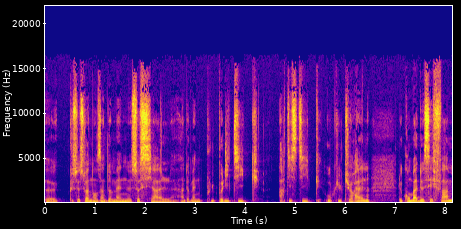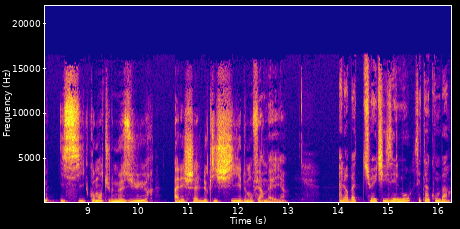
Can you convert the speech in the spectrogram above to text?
euh, que ce soit dans un domaine social, un domaine plus politique, artistique ou culturel, le combat de ces femmes ici, comment tu le mesures à l'échelle de Clichy et de Montfermeil? Alors, bah, tu as utilisé le mot, c'est un combat.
